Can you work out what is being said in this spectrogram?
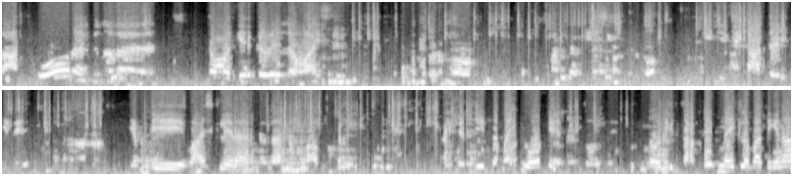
காத்து ஓவரா இருக்கனால சுத்தமா கேட்கவே இல்லை. வாய்ஸ் காத்து அடிக்குது. எப்படி வாய்ஸ் கிளியரா இருக்குதா பார்ப்போம். எனக்கு இந்த மைக் ஓகே தோணுது இன்னொரு இந்த அப்டேட் மைக்ல பாத்தீங்கன்னா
